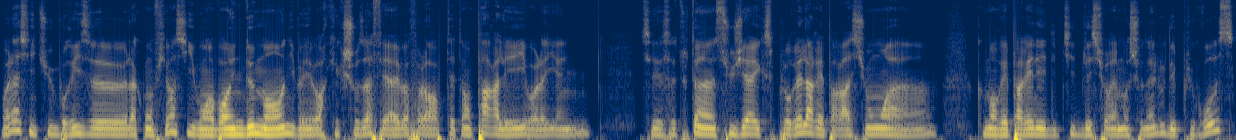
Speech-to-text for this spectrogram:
voilà, si tu brises euh, la confiance, ils vont avoir une demande, il va y avoir quelque chose à faire, il va falloir peut-être en parler. Voilà, il y a une, c'est tout un sujet à explorer, la réparation, à, comment réparer des, petites blessures émotionnelles ou des plus grosses.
